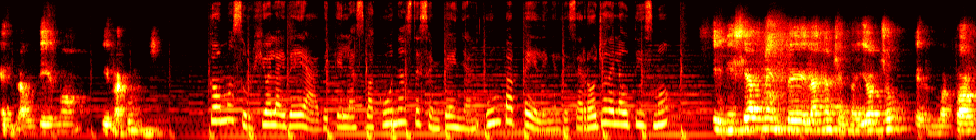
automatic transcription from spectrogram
entre autismo y vacunas. ¿Cómo surgió la idea de que las vacunas desempeñan un papel en el desarrollo del autismo? Inicialmente, el año 88, el doctor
